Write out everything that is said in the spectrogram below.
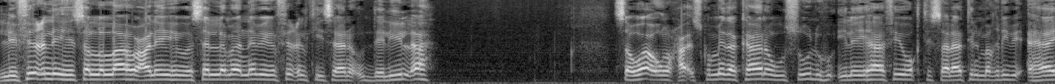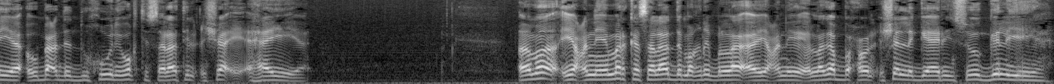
lificlihi sala allahu calayhi wasalama nabiga ficilkiisaana u daliil ah. Sawaaun waxaa isku mida kaana wusuuluhu ilayhaa fii waqti salaati almaqribi ahaaya ow bacda dukhuuli waqti salaati alcishaai ahaayaya ama yacni marka salaada maqrib yani laga baxoon cisho la gaarin soo gelayaya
